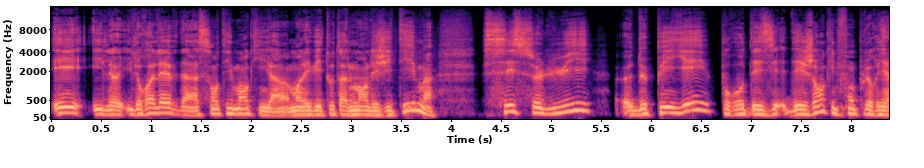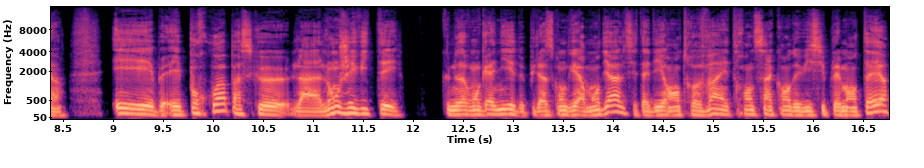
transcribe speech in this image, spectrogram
et il, il relève d'un sentiment qui, à mon avis, est totalement légitime. C'est celui de payer pour des, des gens qui ne font plus rien. Et, et pourquoi? Parce que la longévité que nous avons gagnée depuis la Seconde Guerre mondiale, c'est-à-dire entre 20 et 35 ans de vie supplémentaire,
